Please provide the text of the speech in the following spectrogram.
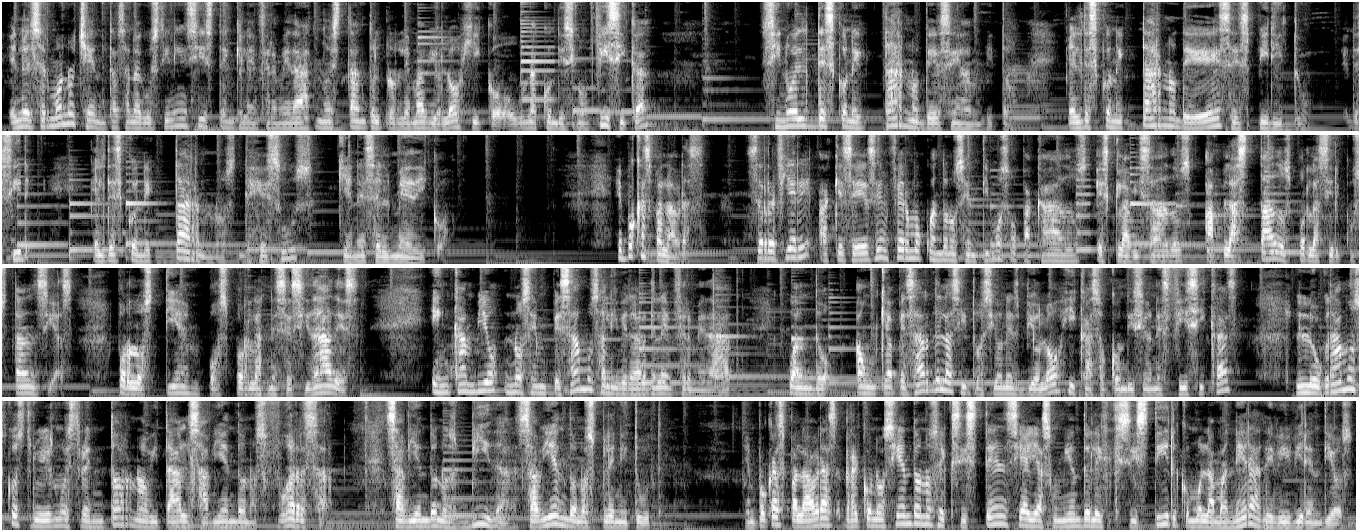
En el Sermón 80, San Agustín insiste en que la enfermedad no es tanto el problema biológico o una condición física, sino el desconectarnos de ese ámbito, el desconectarnos de ese espíritu, es decir, el desconectarnos de Jesús, quien es el médico. En pocas palabras, se refiere a que se es enfermo cuando nos sentimos opacados, esclavizados, aplastados por las circunstancias, por los tiempos, por las necesidades. En cambio, nos empezamos a liberar de la enfermedad cuando, aunque a pesar de las situaciones biológicas o condiciones físicas, logramos construir nuestro entorno vital sabiéndonos fuerza, sabiéndonos vida, sabiéndonos plenitud. En pocas palabras, reconociéndonos existencia y asumiendo el existir como la manera de vivir en Dios.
